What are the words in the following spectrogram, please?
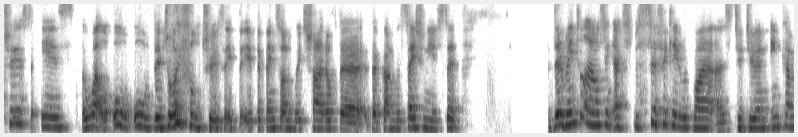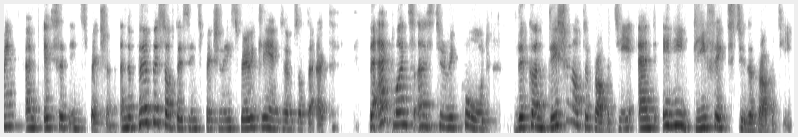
Truth is well all, all the joyful truth it, it depends on which side of the the conversation you sit. The rental housing act specifically require us to do an incoming and exit inspection. And the purpose of this inspection is very clear in terms of the act. The act wants us to record the condition of the property and any defects to the property.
